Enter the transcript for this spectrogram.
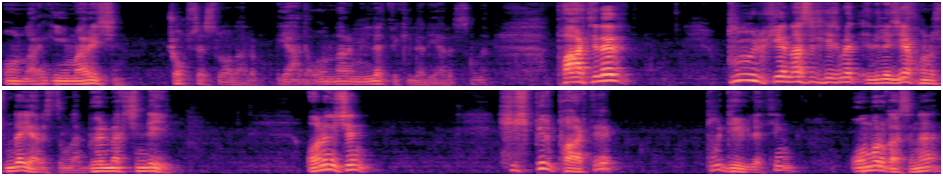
onların imarı için çok sesli olalım. Ya da onların milletvekilleri yarışsınlar. Partiler bu ülkeye nasıl hizmet edileceği konusunda yarışsınlar. Bölmek için değil. Onun için hiçbir parti bu devletin omurgasına,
